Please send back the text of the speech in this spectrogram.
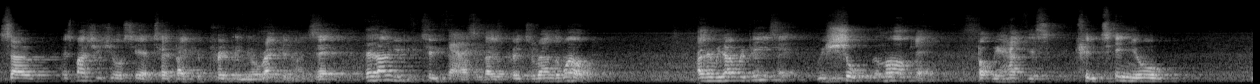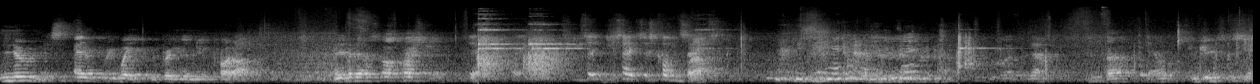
So, as much as you'll see a Ted Baker print and you'll recognise it, there'll only be 2,000 of those prints around the world. And then we don't repeat it. We short the market. But we have this continual newness. Every week we bring a new product. Anybody else got a question? You say, you say it's just common sense. Uh, computers, yeah,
